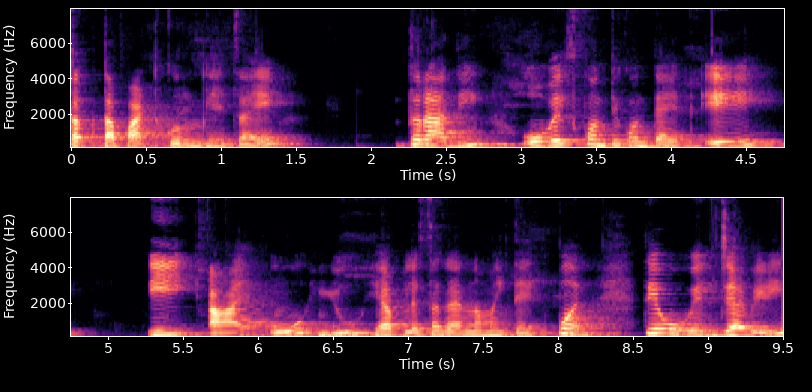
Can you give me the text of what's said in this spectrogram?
तक्ता पाठ करून घ्यायचा आहे. तर आधी ओवेल्स कोणते कोणते आहेत? A E I O U हे आपल्या सगळ्यांना माहिती आहेत पण ते ओवेल ज्यावेळी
